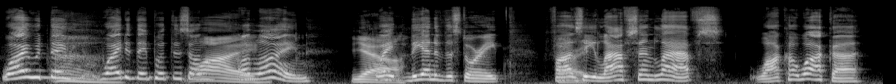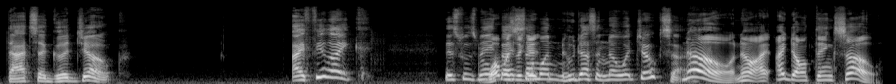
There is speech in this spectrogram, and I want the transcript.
Why would they? Ah. why did they put this on Why? online? Yeah. Wait, the end of the story. Fozzie right. laughs and laughs. Waka waka. That's a good joke. I feel like this was made What by was a good- someone who doesn't know what jokes are. no, no, I, I don't think so.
